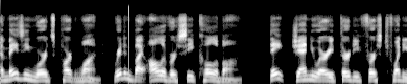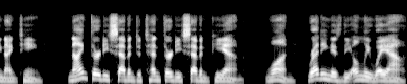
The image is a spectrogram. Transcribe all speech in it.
Amazing Words Part 1. Written by Oliver C. Colobong. Date, January 31, 2019. 9.37 to 10.37 p.m. 1. Reading is the only way out.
